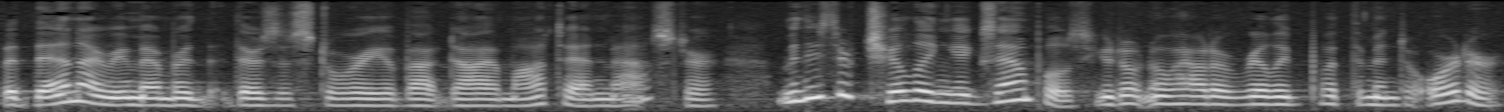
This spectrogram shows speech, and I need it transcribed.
but then I remembered there's a story about Dayamata and Master. I mean, these are chilling examples. You don't know how to really put them into order.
